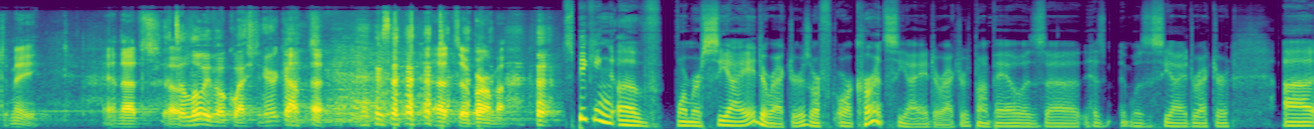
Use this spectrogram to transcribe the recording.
to me, and that's. It's uh, a Louisville question. Here it comes. that's uh, Burma. Speaking of former CIA directors or, or current CIA directors, Pompeo is, uh, has, was a CIA director. Uh,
